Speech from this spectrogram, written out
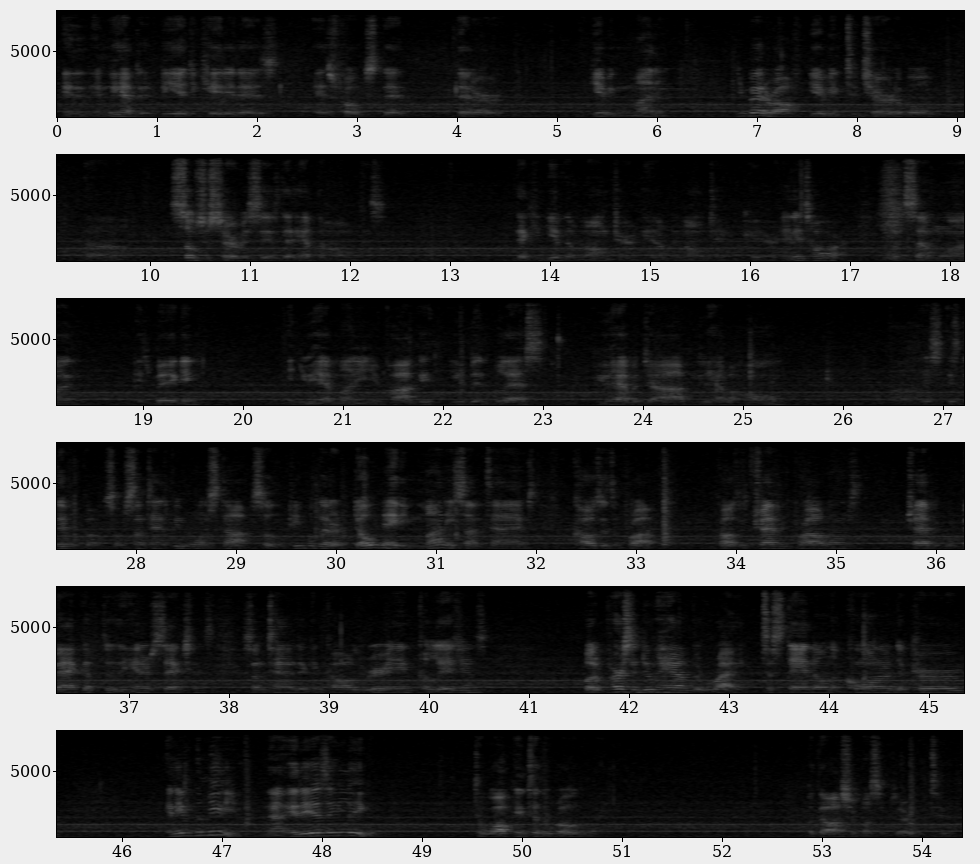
And, and we have to be educated as, as folks that, that are giving money. You're better off giving to charitable, uh, social services that help the homeless, that can give them long-term help and long-term care. And it's hard when someone is begging and you have money in your pocket, you've been blessed, you have a job, you have a home, uh, it's, it's difficult. So sometimes people want to stop. So the people that are donating money sometimes causes a problem. Causes traffic problems, traffic will back up through the intersections. Sometimes it can cause rear end collisions. But a person do have the right to stand on the corner, the curb, and even the median. Now, it is illegal to walk into the roadway, but the officer must observe it too.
